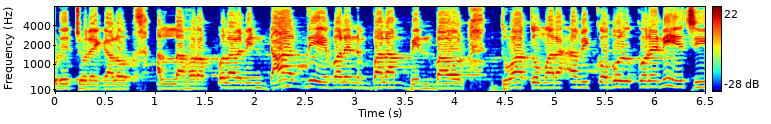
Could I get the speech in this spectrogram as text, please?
উড়ে চলে গেল। আল্লাহ রাব্বুল আলামিন ডাক দিয়ে বলেন, বালাম বিন বাউর দোয়া তোমার আমি কবুল করে নিয়েছি,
